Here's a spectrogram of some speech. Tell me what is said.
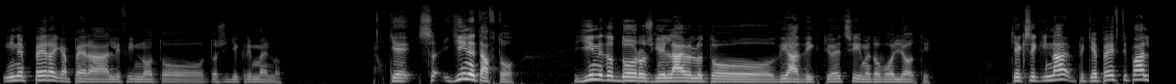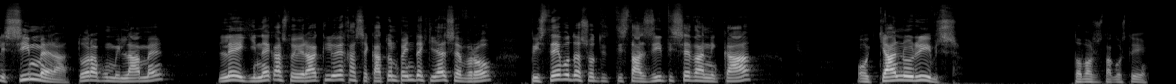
Είναι πέρα για πέρα αληθινό το, το συγκεκριμένο. Και γίνεται αυτό. Γίνεται ο Ντόρος, γελάει όλο το διαδίκτυο έτσι με το βολιώτη. Και ξεκινά και πέφτει πάλι σήμερα, τώρα που μιλάμε, λέει η γυναίκα στο Ηράκλειο έχασε 150.000 ευρώ πιστεύοντας ότι της τα ζήτησε δανεικά ο Κιάνου Ρίβς. Το είπα σωστά Κωστή;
